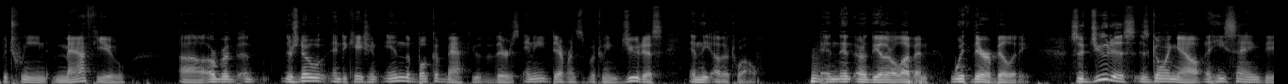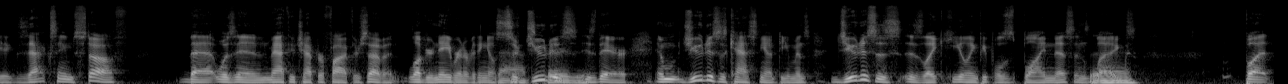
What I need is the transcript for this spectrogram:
between Matthew. Uh, or uh, there's no indication in the book of Matthew that there's any difference between Judas and the other 12 and then or the other 11 with their ability. So Judas is going out and he's saying the exact same stuff that was in Matthew chapter 5 through 7. Love your neighbor and everything else. so Judas crazy. is there and Judas is casting out demons. Judas is is like healing people's blindness and legs. But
